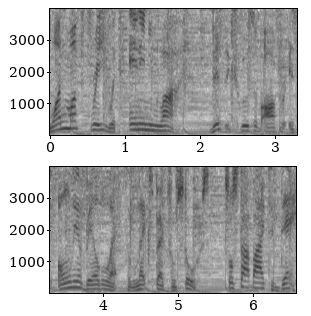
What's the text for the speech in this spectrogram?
one month free with any new line. This exclusive offer is only available at select Spectrum stores. So stop by today.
